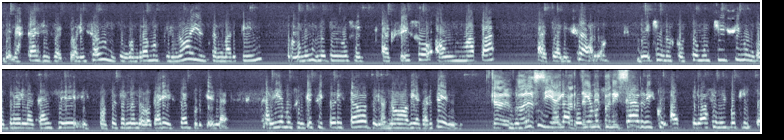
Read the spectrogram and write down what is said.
de las calles actualizado, nos encontramos que no hay en San Martín, por lo menos no tuvimos acceso a un mapa actualizado. De hecho, nos costó muchísimo encontrar la calle José Fernando Bacaresta, porque la, sabíamos en qué sector estaba, pero no había cartel. Claro, ahora sí hay cartel, podíamos ubicar, ah, pero hace muy poquito.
